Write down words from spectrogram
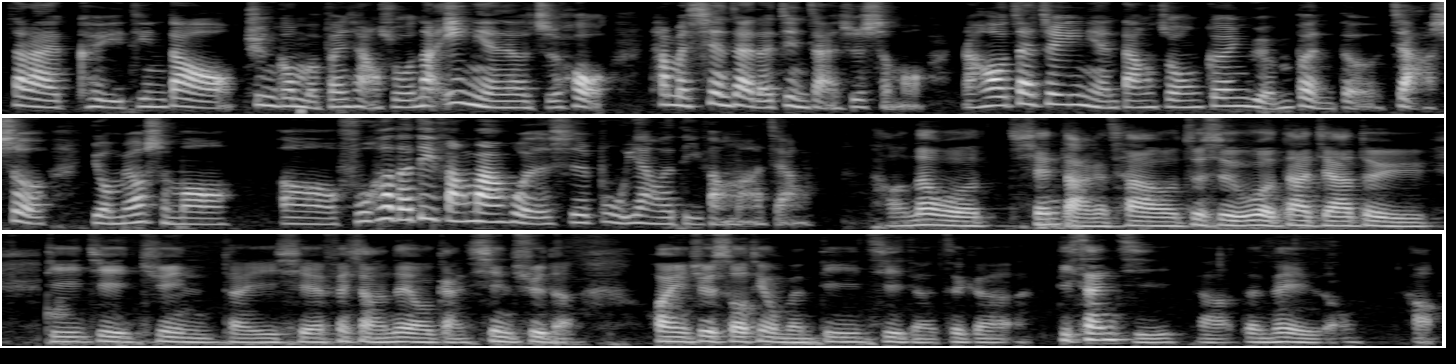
再来可以听到俊跟我们分享说，那一年了之后，他们现在的进展是什么？然后在这一年当中，跟原本的假设有没有什么呃符合的地方吗？或者是不一样的地方吗？这样。好，那我先打个岔哦，就是如果大家对于第一季俊的一些分享的内容感兴趣的，欢迎去收听我们第一季的这个第三集啊的内容。好，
